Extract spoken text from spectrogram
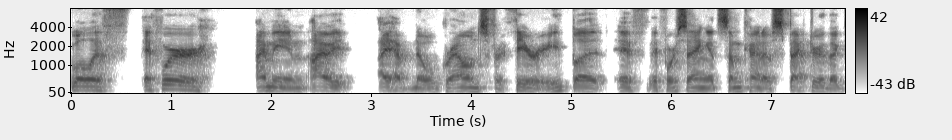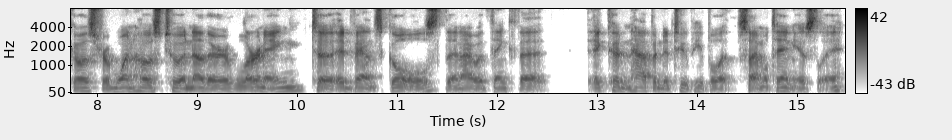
Well, if if we're, I mean, I I have no grounds for theory, but if if we're saying it's some kind of specter that goes from one host to another, learning to advance goals, then I would think that it couldn't happen to two people simultaneously.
